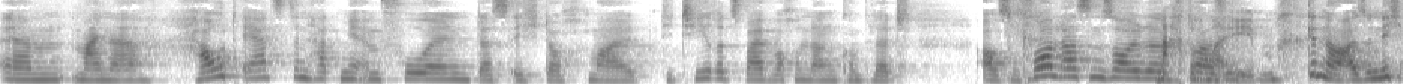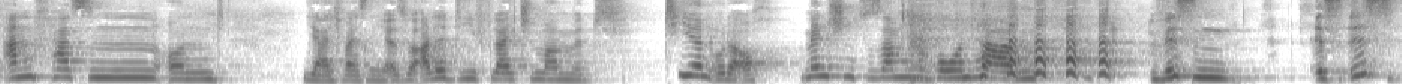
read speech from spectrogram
Ähm, meine Hautärztin hat mir empfohlen, dass ich doch mal die Tiere zwei Wochen lang komplett außen vor lassen sollte. Mach quasi. doch mal eben. Genau, also nicht anfassen und ja, ich weiß nicht, also alle, die vielleicht schon mal mit Tieren oder auch Menschen zusammen gewohnt haben, wissen, es ist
